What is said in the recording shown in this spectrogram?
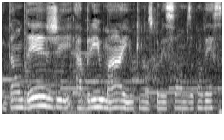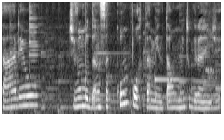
Então, desde abril, maio que nós começamos a conversar, eu tive uma mudança comportamental muito grande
